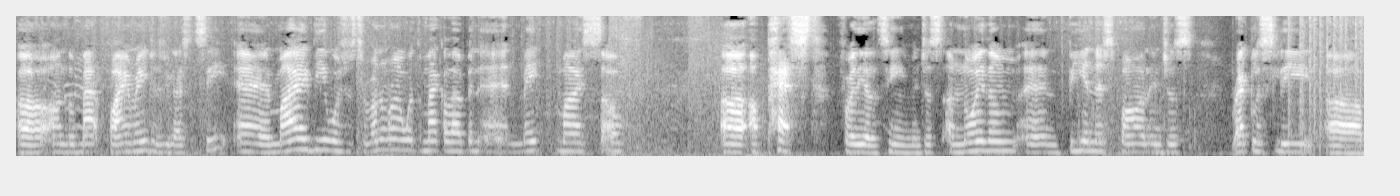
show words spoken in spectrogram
uh, on the map Firing Range, as you guys can see. And my idea was just to run around with the Mac 11 and make myself uh, a pest for the other team and just annoy them and be in their spawn and just recklessly uh,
